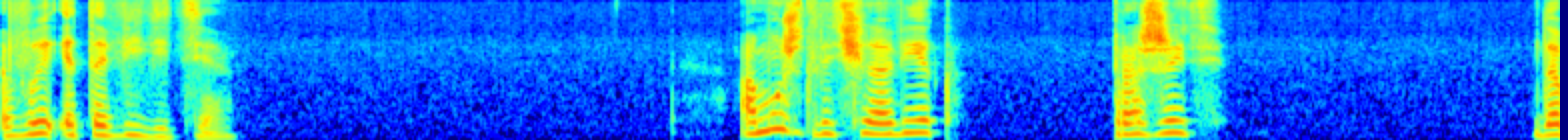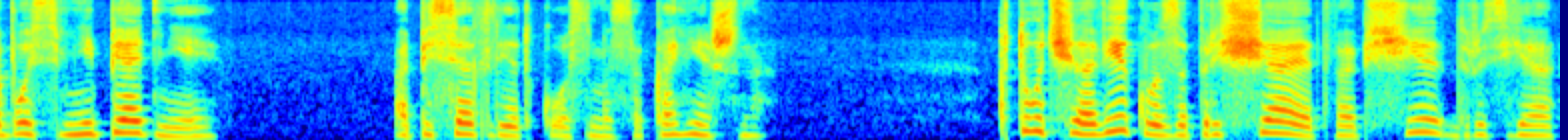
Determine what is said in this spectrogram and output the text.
вы это видите. А может ли человек прожить, допустим, не 5 дней, а 50 лет космоса? Конечно. Кто человеку запрещает вообще, друзья,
